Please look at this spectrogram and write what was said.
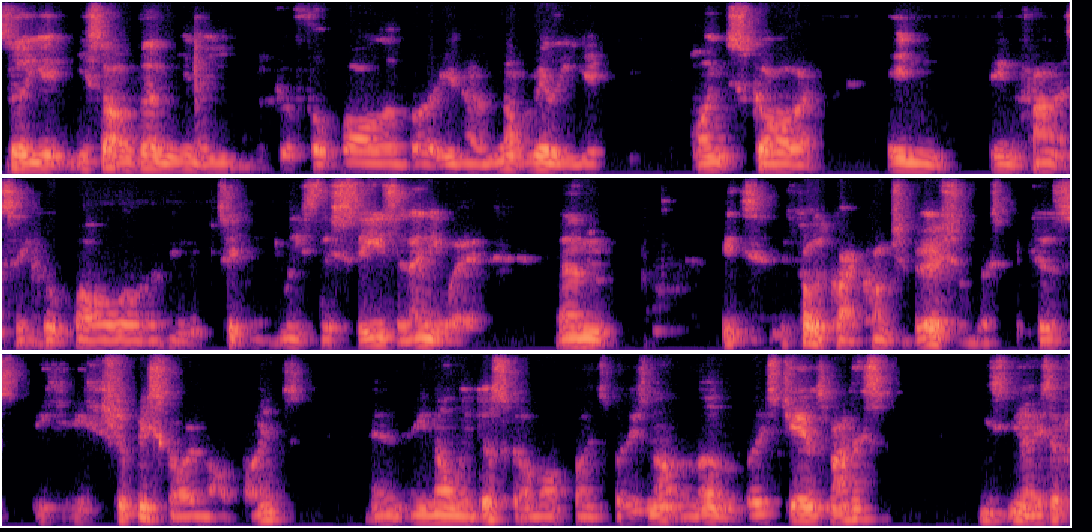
so you you sort of um, you know you good footballer, but you know not really your point scorer in in fantasy football, or in at least this season anyway. Um, it's, it's probably quite controversial this because he, he, should be scoring more points, and he normally does score more points, but he's not at the moment. But it's James Maddison. He's you know he's a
